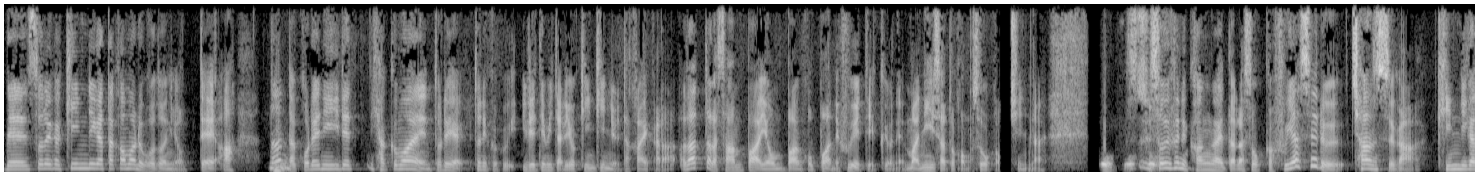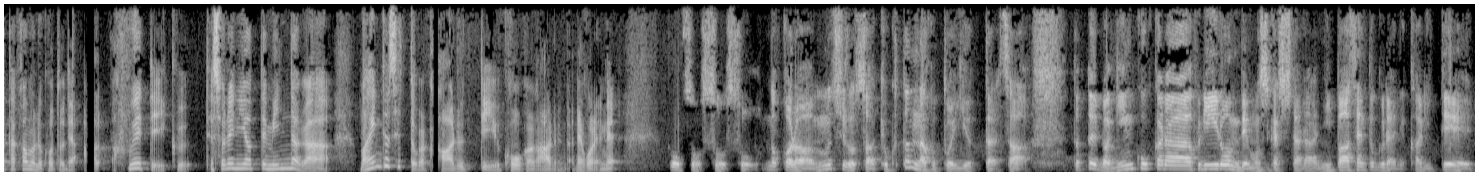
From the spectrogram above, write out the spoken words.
で、それが金利が高まることによって、あ、なんだこれに入れ、100万円とりとにかく入れてみたら預金金利高いから、だったら3%、4%、5%で増えていくよね。まあ NISA とかもそうかもしんない。そういうふうに考えたら、そっか、増やせるチャンスが金利が高まることで増えていく。で、それによってみんなが、マインドセットが変わるっていう効果があるんだね、これね。そうそうそうそう。だから、むしろさ、極端なことを言ったらさ、例えば銀行からフリーローンでもしかしたら2%ぐらいで借りて、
